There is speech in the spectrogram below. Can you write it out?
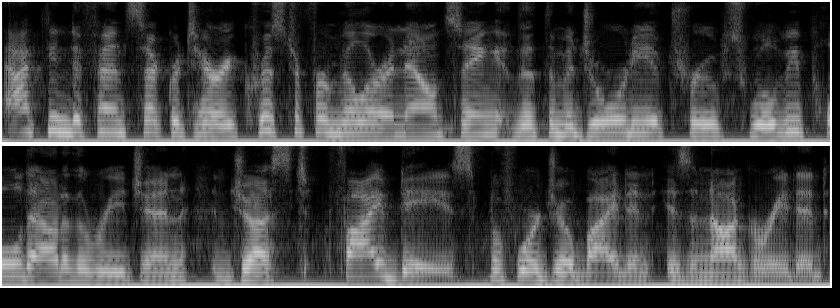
Acting Defense Secretary Christopher Miller announcing that the majority of troops will be pulled out of the region just five days before Joe Biden is inaugurated.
